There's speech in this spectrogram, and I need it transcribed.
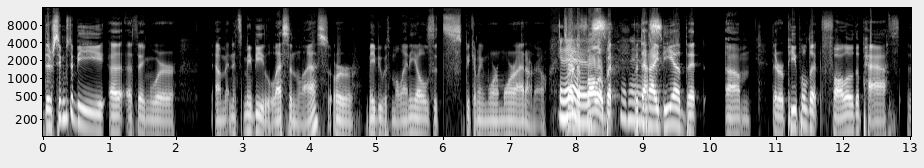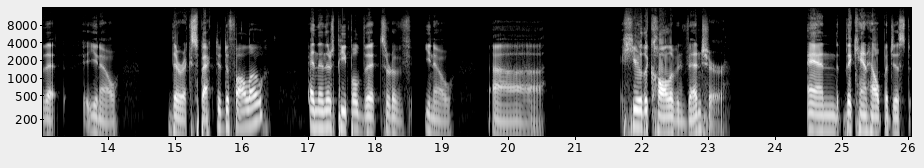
there seems to be a, a thing where um and it's maybe less and less or maybe with millennials it's becoming more and more i don't know. It it's hard to follow but It but that is. idea that um there are people that follow the path that you know they're expected to follow and then there's people that sort of you know uh hear the call of adventure and they can't help but just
